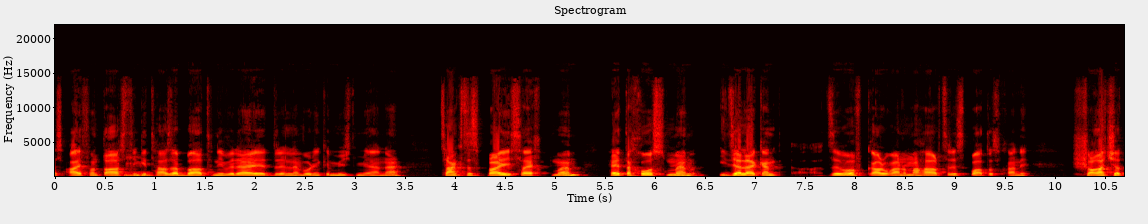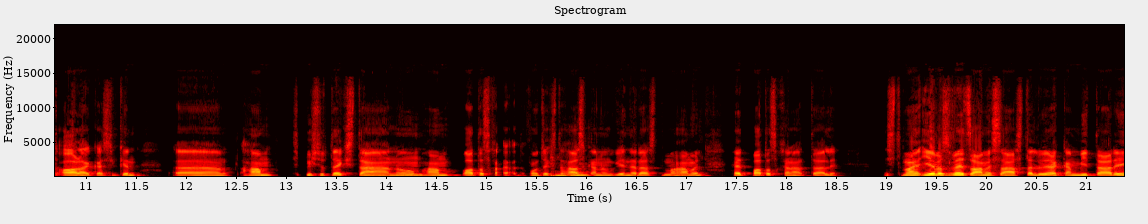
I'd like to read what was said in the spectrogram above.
այս iPhone 15-ի թազա բաթնի վրա դրել եմ, որ ինքը միշտ միանա։ Ցանկացած բայ սայխում եմ, հետը խոսում եմ իդեալական ձևով կարողանում եմ հարցերս պատասխանի շատ-շատ արագ, այսինքն համ speech to text անում, համ պատասխան կոնտեքստը հասկանում գեներացնում, համ էլ հետ պատասխանա տալի։ Իսկ մա եւս 6 ամիս անցնելու է կամ մի տարի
